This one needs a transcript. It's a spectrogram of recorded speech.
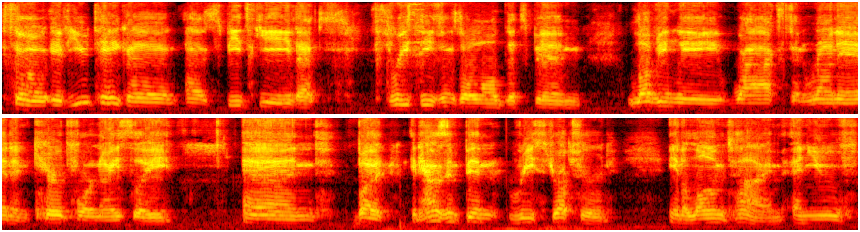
So if you take a, a speed ski that's three seasons old, that's been lovingly waxed and run in and cared for nicely, and but it hasn't been restructured in a long time, and you've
